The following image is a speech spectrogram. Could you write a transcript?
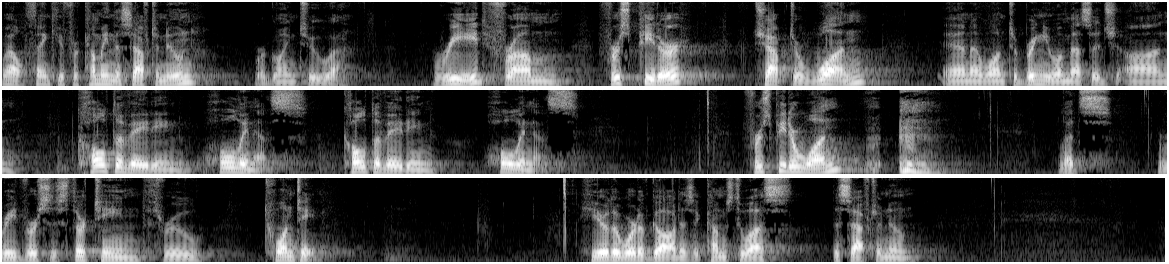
Well, thank you for coming this afternoon. We're going to uh, read from 1 Peter chapter 1, and I want to bring you a message on cultivating holiness. Cultivating holiness. 1 Peter 1, let's read verses 13 through 20 hear the word of God as it comes to us this afternoon.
